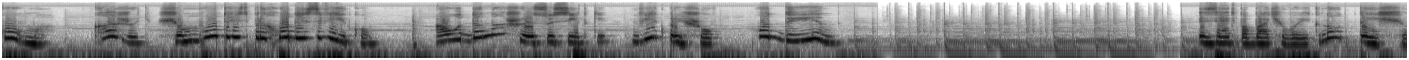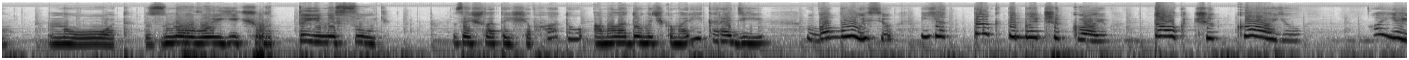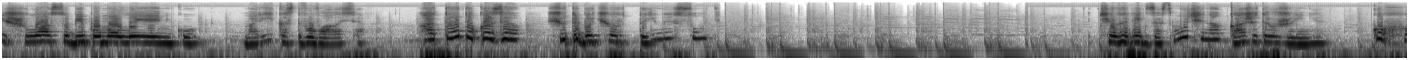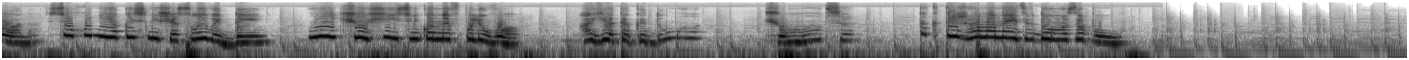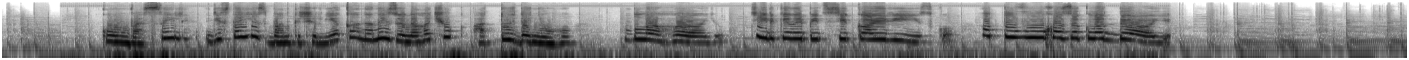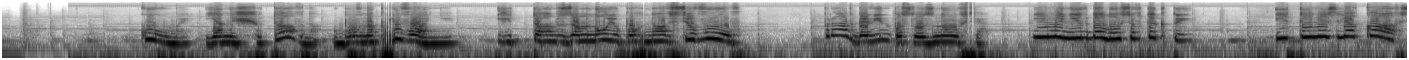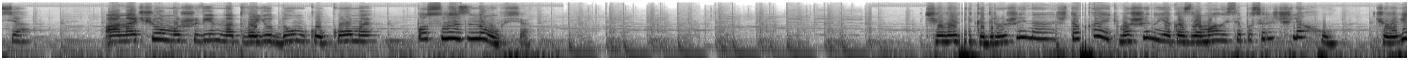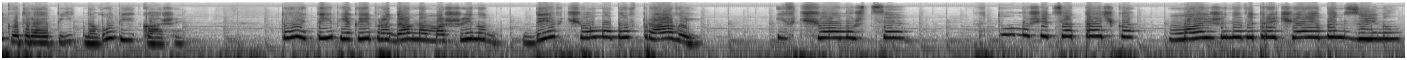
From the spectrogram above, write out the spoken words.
Кума, кажуть, що мудрість приходить з віком. А от до нашої сусідки вік прийшов один. Зять побачив у вікно тещу. Ну от, знову її чорти несуть. Зайшла теща в хату, а мала донечка Марійка радіє. Бабусю, я так тебе чекаю, так чекаю. А я йшла собі помаленьку. Марійка здивувалася. А тато казав, що тебе чорти несуть. Чоловік засмучено каже дружині. Кохана, сьогодні якийсь нещасливий день. Нічогісінько не вполював. А я так і думала. Чому це? Так ти ж гаманець вдома забув. Кум Василь дістає з банки черв'яка, нанизує на гачок, а той до нього. Благаю, тільки не підсікай різко, а то вуха закладає. Куме, я нещодавно був на полюванні, і там за мною погнався вовк. Правда, він послизнувся, і мені вдалося втекти. І ти не злякався. А на чому ж він, на твою думку, куме, послизнувся? Чоловік і дружина штовхають машину, яка зламалася посеред шляху. Чоловік витирає піт на лобі і каже той тип, який продав нам машину, де в чому був правий. І в чому ж це? В тому, що ця тачка майже не витрачає бензину.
